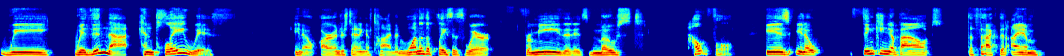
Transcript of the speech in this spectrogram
we within that can play with you know, our understanding of time. And one of the places where for me that it's most helpful is, you know, thinking about the fact that I am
